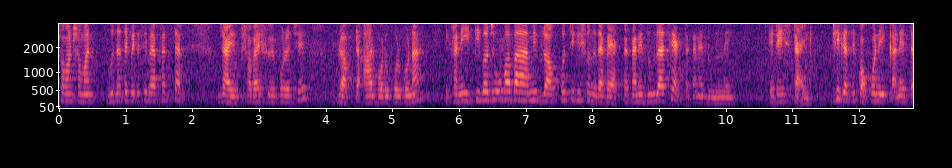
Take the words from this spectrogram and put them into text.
সমান সমান। বুঝাতে পেরেছি ব্যাপারটা? যাই হোক, সবাই শুয়ে পড়েছে। ব্লগটা আর বড় করব না। এখানে ইতিগজ, ও বাবা, আমি ব্লগ করছি, কি সুন্দর। দেখো, একটা কানে দুল আছে, একটা কানে দুল নেই। এটাই স্টাইল ঠিক আছে, কখন এই কানেরটা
